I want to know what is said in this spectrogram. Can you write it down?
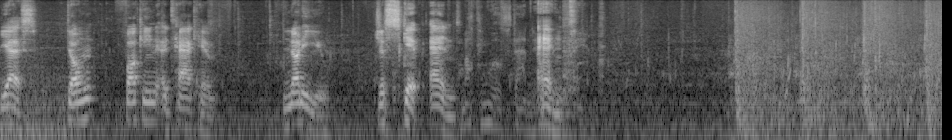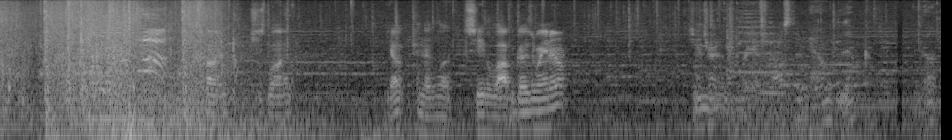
Yes. Don't fucking attack him. None of you. Just skip. End. Nothing will stand End. Lava goes away now? Should I try to like Ray of Frost him? No, look. Look.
